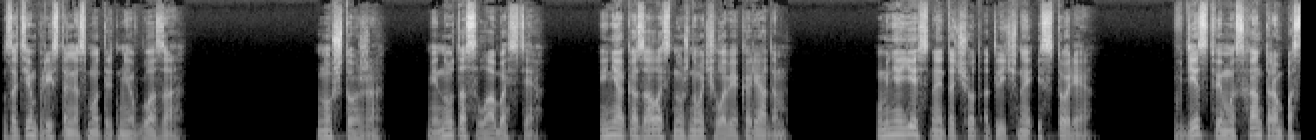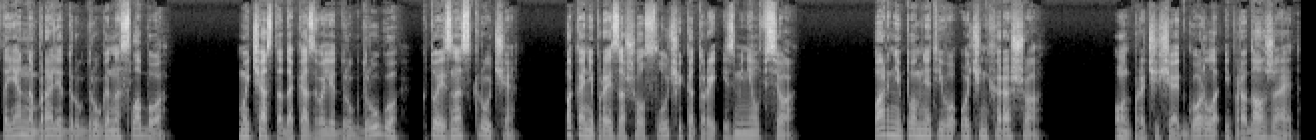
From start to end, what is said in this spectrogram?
Затем пристально смотрит мне в глаза. Ну что же, минута слабости. И не оказалось нужного человека рядом. У меня есть на этот счет отличная история. В детстве мы с Хантером постоянно брали друг друга на слабо. Мы часто доказывали друг другу, кто из нас круче, пока не произошел случай, который изменил все. Парни помнят его очень хорошо. Он прочищает горло и продолжает.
